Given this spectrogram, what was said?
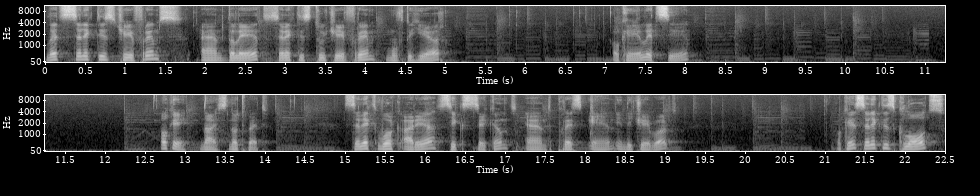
Let's select these keyframes and delete. Select this two keyframe, move to here. Okay, let's see. Okay, nice, not bad. Select work area 6 seconds and press N in the keyboard. Okay, select these clothes,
